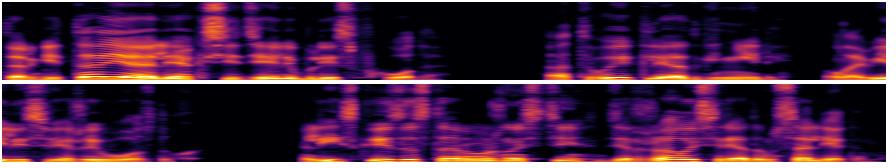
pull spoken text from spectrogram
Таргита и Олег сидели близ входа. Отвыкли от гнили, ловили свежий воздух. Лиска из осторожности держалась рядом с Олегом.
